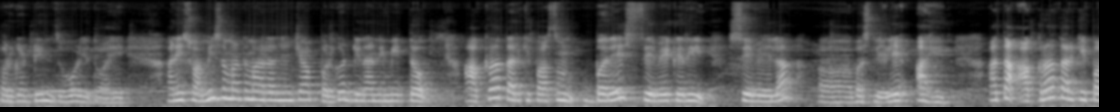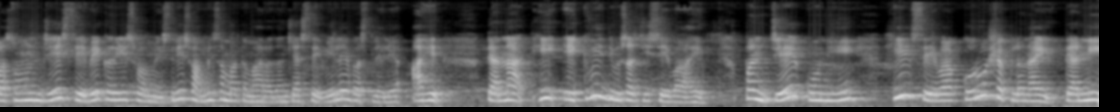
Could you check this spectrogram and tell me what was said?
प्रगट दिन जवळ येतो आहे. आणि स्वामी समर्थ महाराजांच्या प्रगट दिनानिमित्त अकरा तारखेपासून बरेच सेवेकरी सेवेला बसलेले आहेत. आता अकरा तारखेपासून जे सेवेकरी स्वामी श्री स्वामी समर्थ महाराजांच्या सेवेला बसलेले आहेत त्यांना ही एकवीस दिवसाची सेवा आहे. पण जे कोणी ही सेवा करू शकलं नाही त्यांनी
